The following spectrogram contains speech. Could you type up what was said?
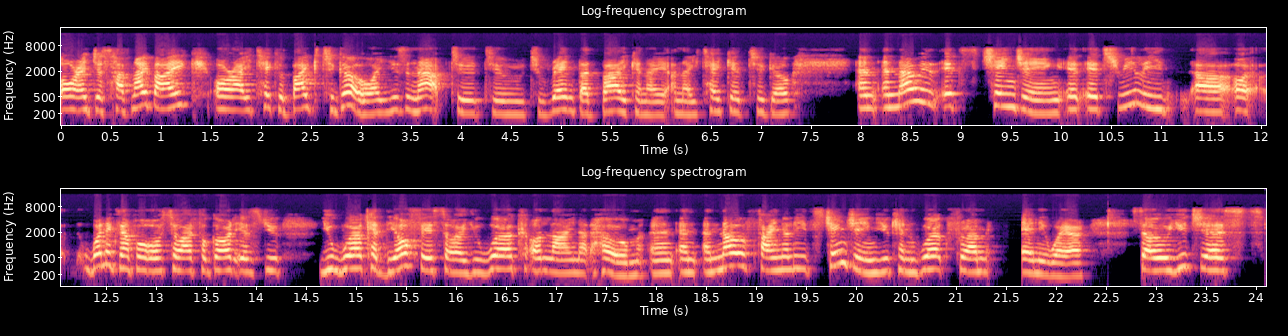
or I just have my bike, or I take a bike to go. I use an app to to to rent that bike, and I and I take it to go. And and now it, it's changing. It, it's really uh, uh, one example. Also, I forgot is you you work at the office or you work online at home, and and and now finally it's changing. You can work from anywhere. So you just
